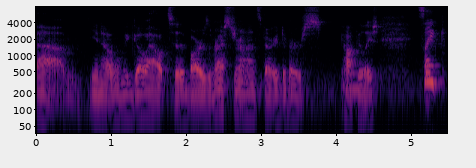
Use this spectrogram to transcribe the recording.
Um, you know, when we go out to bars and restaurants, very diverse population. It's like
